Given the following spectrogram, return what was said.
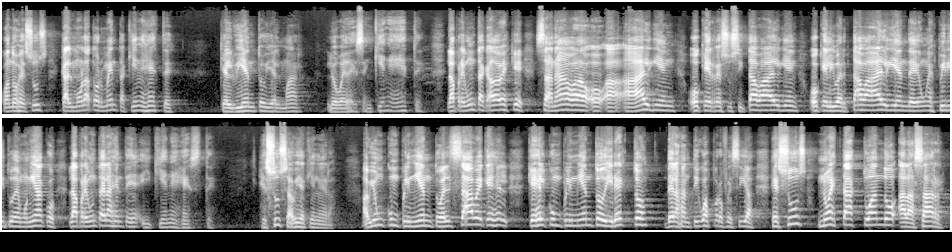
Cuando Jesús calmó la tormenta, ¿quién es este? Que el viento y el mar le obedecen. ¿Quién es este? La pregunta cada vez que sanaba a, alguien o que resucitaba a alguien o que libertaba a alguien de un espíritu demoníaco, la pregunta de la gente, ¿y quién es este? Jesús sabía quién era. Había un cumplimiento. Él sabe que es el, que es el cumplimiento directo de las antiguas profecías. Jesús no está actuando al azar.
